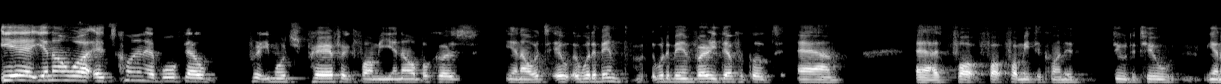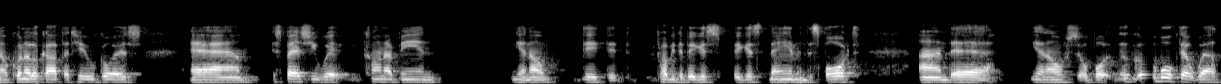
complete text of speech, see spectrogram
Yeah, you know what? It's kind of worked out pretty much perfect for me, you know, because you know it, it would have been it would have been very difficult um uh for, for for me to kind of do the two, you know, kind of look after two guys, um, especially with Conor being, you know, the, the probably the biggest biggest name in the sport and uh, you know, so but it worked out well.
